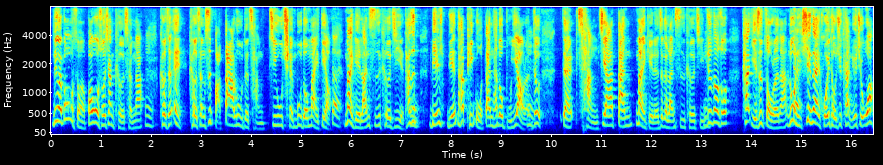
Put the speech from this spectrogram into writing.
另外包括什么？包括说像可成啊，嗯可成哎，可成是把大陆的厂几乎全部都卖掉，对，卖给蓝思科技，他是连连他苹果单他都不要了，就。在厂家单卖给了这个蓝思科技，你就知道说他也是走人啊。如果你现在回头去看，你会觉得哇，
